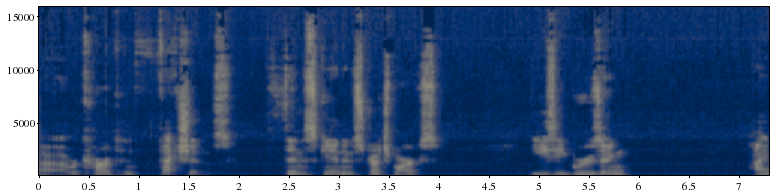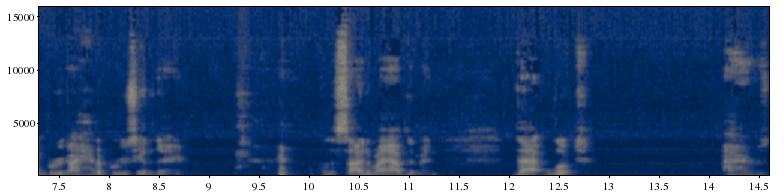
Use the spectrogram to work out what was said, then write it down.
uh, recurrent infections, thin skin and stretch marks, easy bruising. I, bru- I had a bruise the other day on the side of my abdomen that looked it was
